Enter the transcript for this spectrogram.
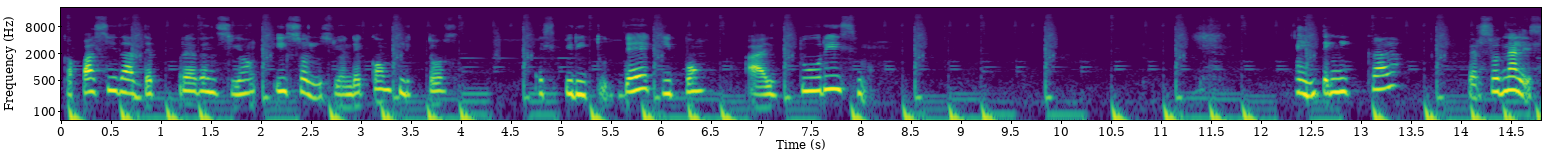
capacidad de prevención y solución de conflictos, espíritu de equipo al turismo. En técnica personales,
